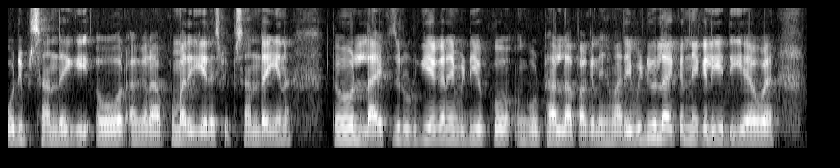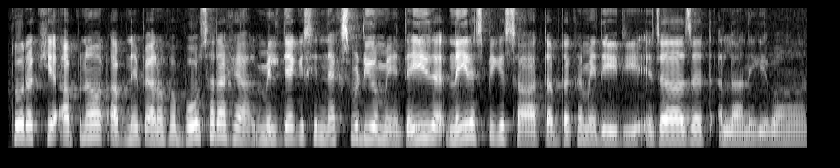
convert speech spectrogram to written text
ही पसंद आएगी। और अगर आपको हमारी ये रेसिपी पसंद आई है ना तो लाइक ज़रूर किया करें वीडियो को। अंगूठा अल्लाह ने हमारी वीडियो लाइक करने के लिए दिया हुआ है। तो रखिए अपना और अपने प्यारों का बहुत सारा ख्याल। मिलते हैं किसी नेक्स्ट वीडियो में नई नई रेसिपी के साथ। तब तक हमें दीजिए इजाज़त। अल्लाह निगेबान।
